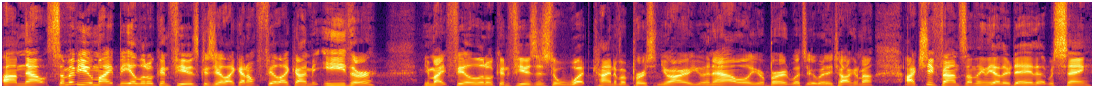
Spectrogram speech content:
Um, now, some of you might be a little confused because you're like, I don't feel like I'm either. You might feel a little confused as to what kind of a person you are. Are you an owl? Are you a bird? What's, what are they talking about? I actually found something the other day that was saying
